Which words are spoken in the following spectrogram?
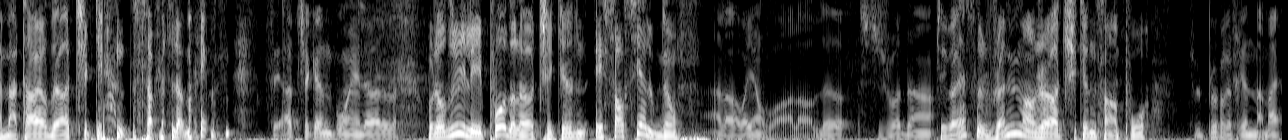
Amateur de hot chicken, ça s'appelle le même. C'est hotchicken.lol. Aujourd'hui, les poids de le hot chicken, essentiel ou non? Alors, voyons voir. Alors là, je vois dans C'est vrai, ça, j'ai jamais mangé un hot chicken sans poids. C'est le plat préféré de ma mère.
